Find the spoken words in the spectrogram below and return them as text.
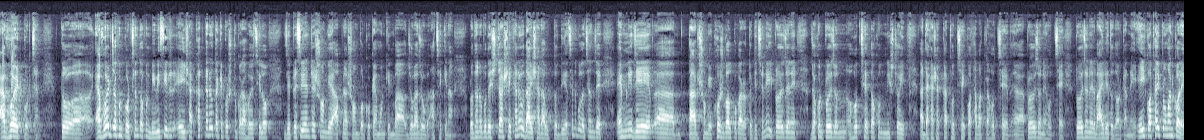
অ্যাভয়েড করছেন। তো অ্যাভয়েড যখন করছেন, তখন বিবিসির এই সাক্ষাৎকারেও তাকে প্রশ্ন করা হয়েছিল যে, প্রেসিডেন্টের সঙ্গে আপনার সম্পর্ক কেমন কিংবা যোগাযোগ আছে কিনা? প্রধান উপদেষ্টা সেখানেও দায় সারা উত্তর দিয়েছেন, বলেছেন যে, এমনি যে তার সঙ্গে খোশ গল্প করার তো কিছু নেই। প্রয়োজনে যখন প্রয়োজন হচ্ছে, তখন নিশ্চয়ই দেখা সাক্ষাৎ হচ্ছে, কথাবার্তা হচ্ছে প্রয়োজনে হচ্ছে। প্রয়োজনের বাইরে তো দরকার নেই। এই কথাই প্রমাণ করে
